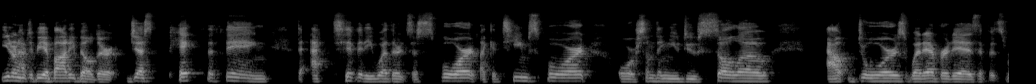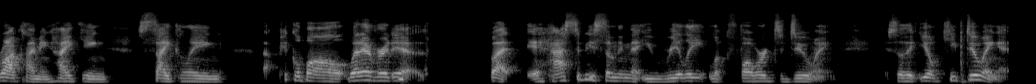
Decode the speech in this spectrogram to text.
you don't have to be a bodybuilder, just pick the thing, the activity, whether it's a sport, like a team sport, or something you do solo, outdoors, whatever it is, if it's rock climbing, hiking, cycling, uh, pickleball, whatever it is. But it has to be something that you really look forward to doing so that you'll keep doing it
